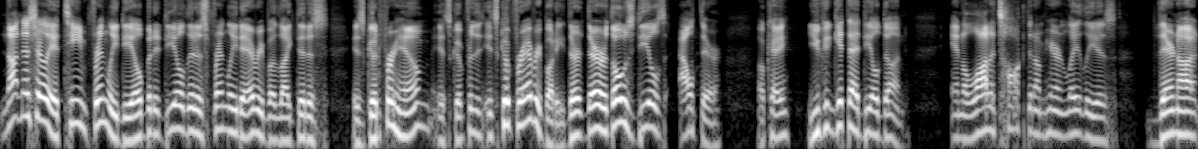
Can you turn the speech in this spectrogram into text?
not necessarily a team friendly deal, but a deal that is friendly to everybody, like that is is good for him. It's good for the, it's good for everybody. There there are those deals out there. Okay, you can get that deal done, and a lot of talk that I'm hearing lately is they're not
